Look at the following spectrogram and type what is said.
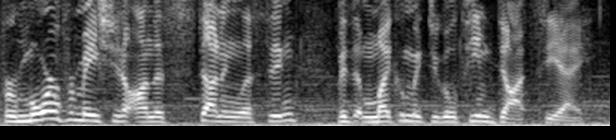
For more information on this stunning listing, visit michaelmcdougallteam.ca.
